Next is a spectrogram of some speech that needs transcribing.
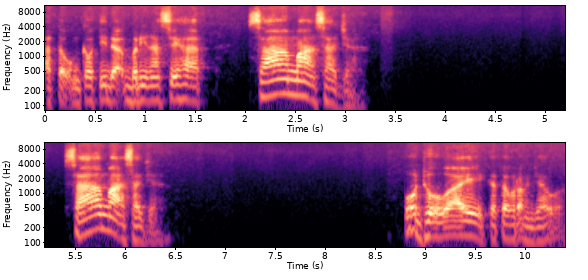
atau engkau tidak beri nasihat, sama saja. Sama saja. Bodoh wae, kata orang Jawa.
